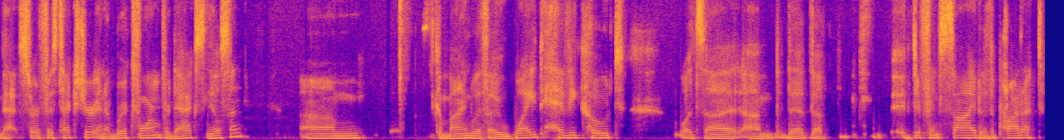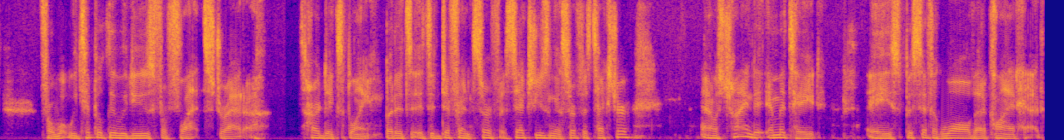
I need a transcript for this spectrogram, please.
that surface texture in a brick form for Daxx Nielsen um, combined with a white heavy coat. What's uh, um, the the different side of the product for what we typically would use for flat strata. It's hard to explain, but it's it's a different surface. It's actually using a surface texture, and I was trying to imitate a specific wall that a client had,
